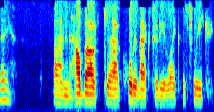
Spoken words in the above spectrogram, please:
Okay. Um, how about uh, quarterbacks who do you like this week?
